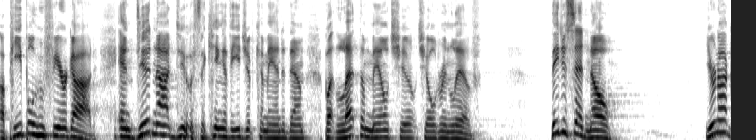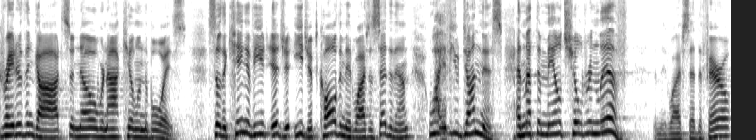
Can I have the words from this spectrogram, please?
a people who fear God, and did not do as the king of Egypt commanded them, but let the male ch- children live. They just said, No. You're not greater than God, so no, we're not killing the boys. So the king of Egypt called the midwives and said to them, Why have you done this? And let the male children live. The midwife said to Pharaoh,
